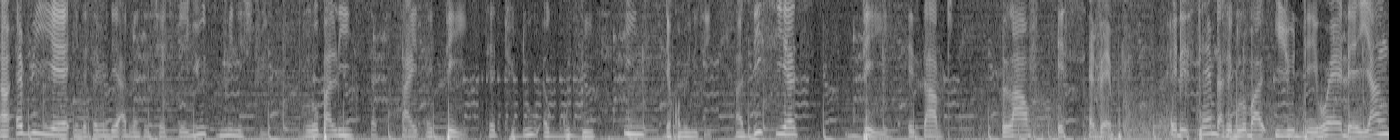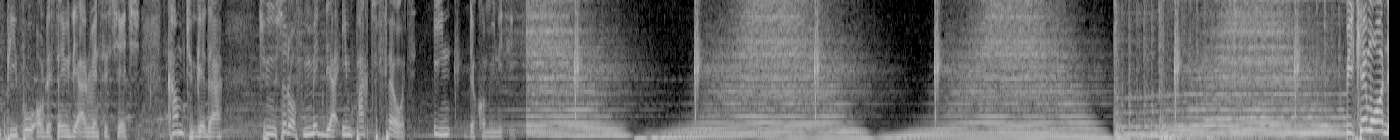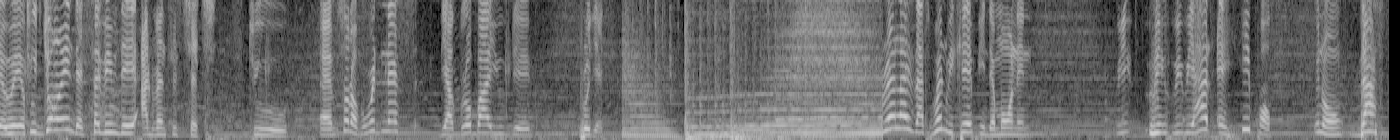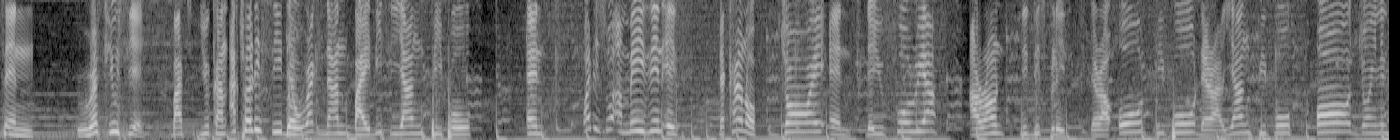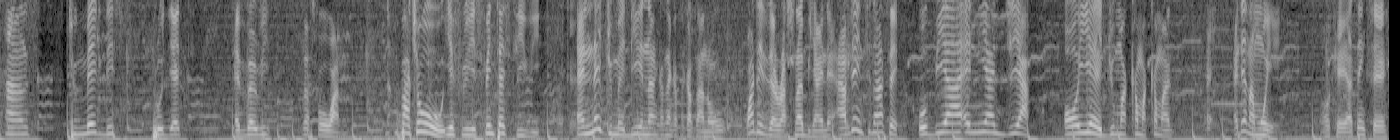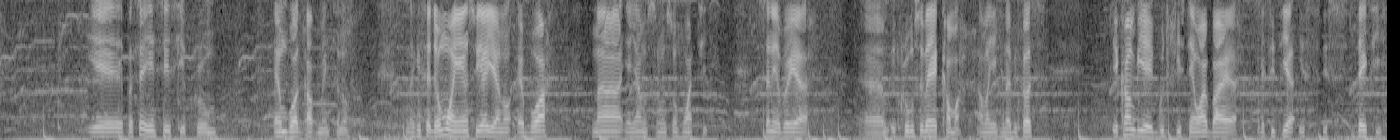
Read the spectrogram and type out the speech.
every year in the Seventh day Adventist Church, the youth ministry globally sets aside a day to, to do a good deed in the community. And this year's day is dubbed Love is a Verb. It is termed as a global youth day where the young people of the Seventh day Adventist Church come together to sort of make their impact felt in the community. We came all the way to join the Seventh day Adventist Church to um, sort of witness their Global Youth Day project. Realize that when we came in the morning, we, we, we, we had a heap of, you know, dust and refuse here. But you can actually see the work done by these young people. And what is so amazing is the kind of joy and the euphoria around this place. There are old people, there are young people, all joining hands to make this project a very successful one. Pacho, if we Spinters TV, and net dwumadie na nkasa nkasa kasa no what is the rationale behind it ade nti na sɛ obiara ani agye a ɔyɛ adwuma kamakama ɛdɛ na moyɛ okay i think sɛ yɛpɛ sɛ yɛnsiesie kurom ɛmboa government no like sɛ deɛ ɔmo a yɛn nso yɛyɛ no ɛboa na yɛnya nso nso ho ate sɛnea ɛbɛyɛ a um, ekurom nso bɛyɛ kama ama yɛhina because you can't be a good christian whereby uh, the city is, is dirty.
